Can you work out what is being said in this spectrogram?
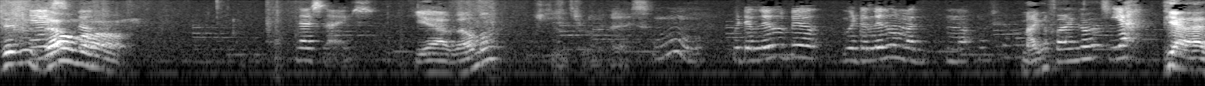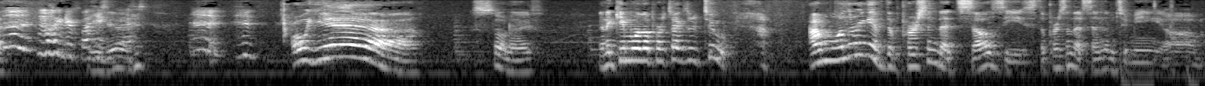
This is Yes, Velma. Um, that's nice. Yeah, Velma. She's really nice. Ooh, with a little bit, with a little mag, ma, what's it called? Magnifying glass? yeah, Yeah. magnifying glass. Oh yeah. So nice. And it came with a protector too. I'm wondering if the person that sells these, the person that sent them to me, um,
